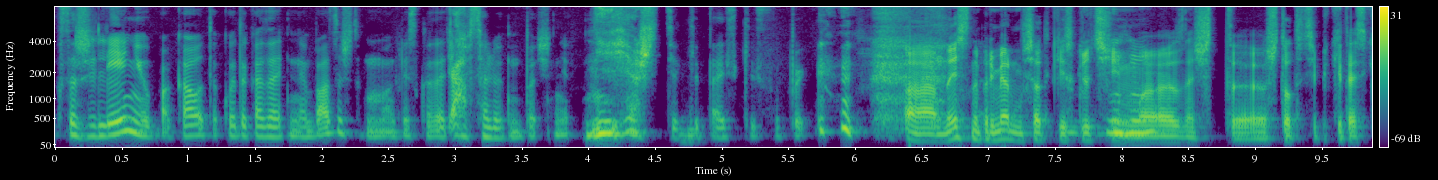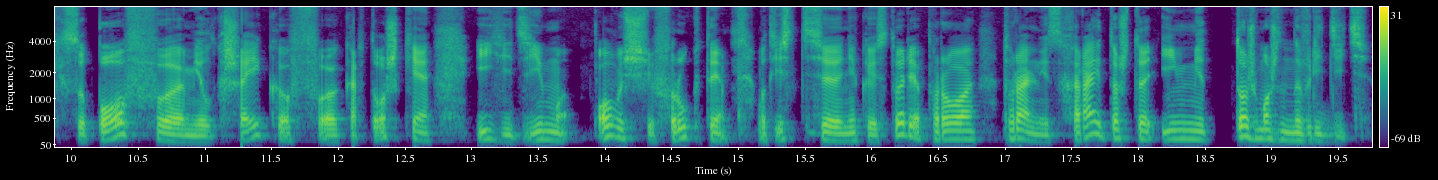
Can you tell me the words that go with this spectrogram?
к сожалению, пока вот такой доказательной базы, чтобы мы могли сказать, абсолютно точно нет, не ешьте китайские супы. А, но если, например, мы все-таки исключим, uh-huh. значит, э, что-то типа китайских супов, э, милкшейков, картошки и едим овощи, фрукты. Вот есть некая история про натуральные сахара и то, что ими тоже можно навредить.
